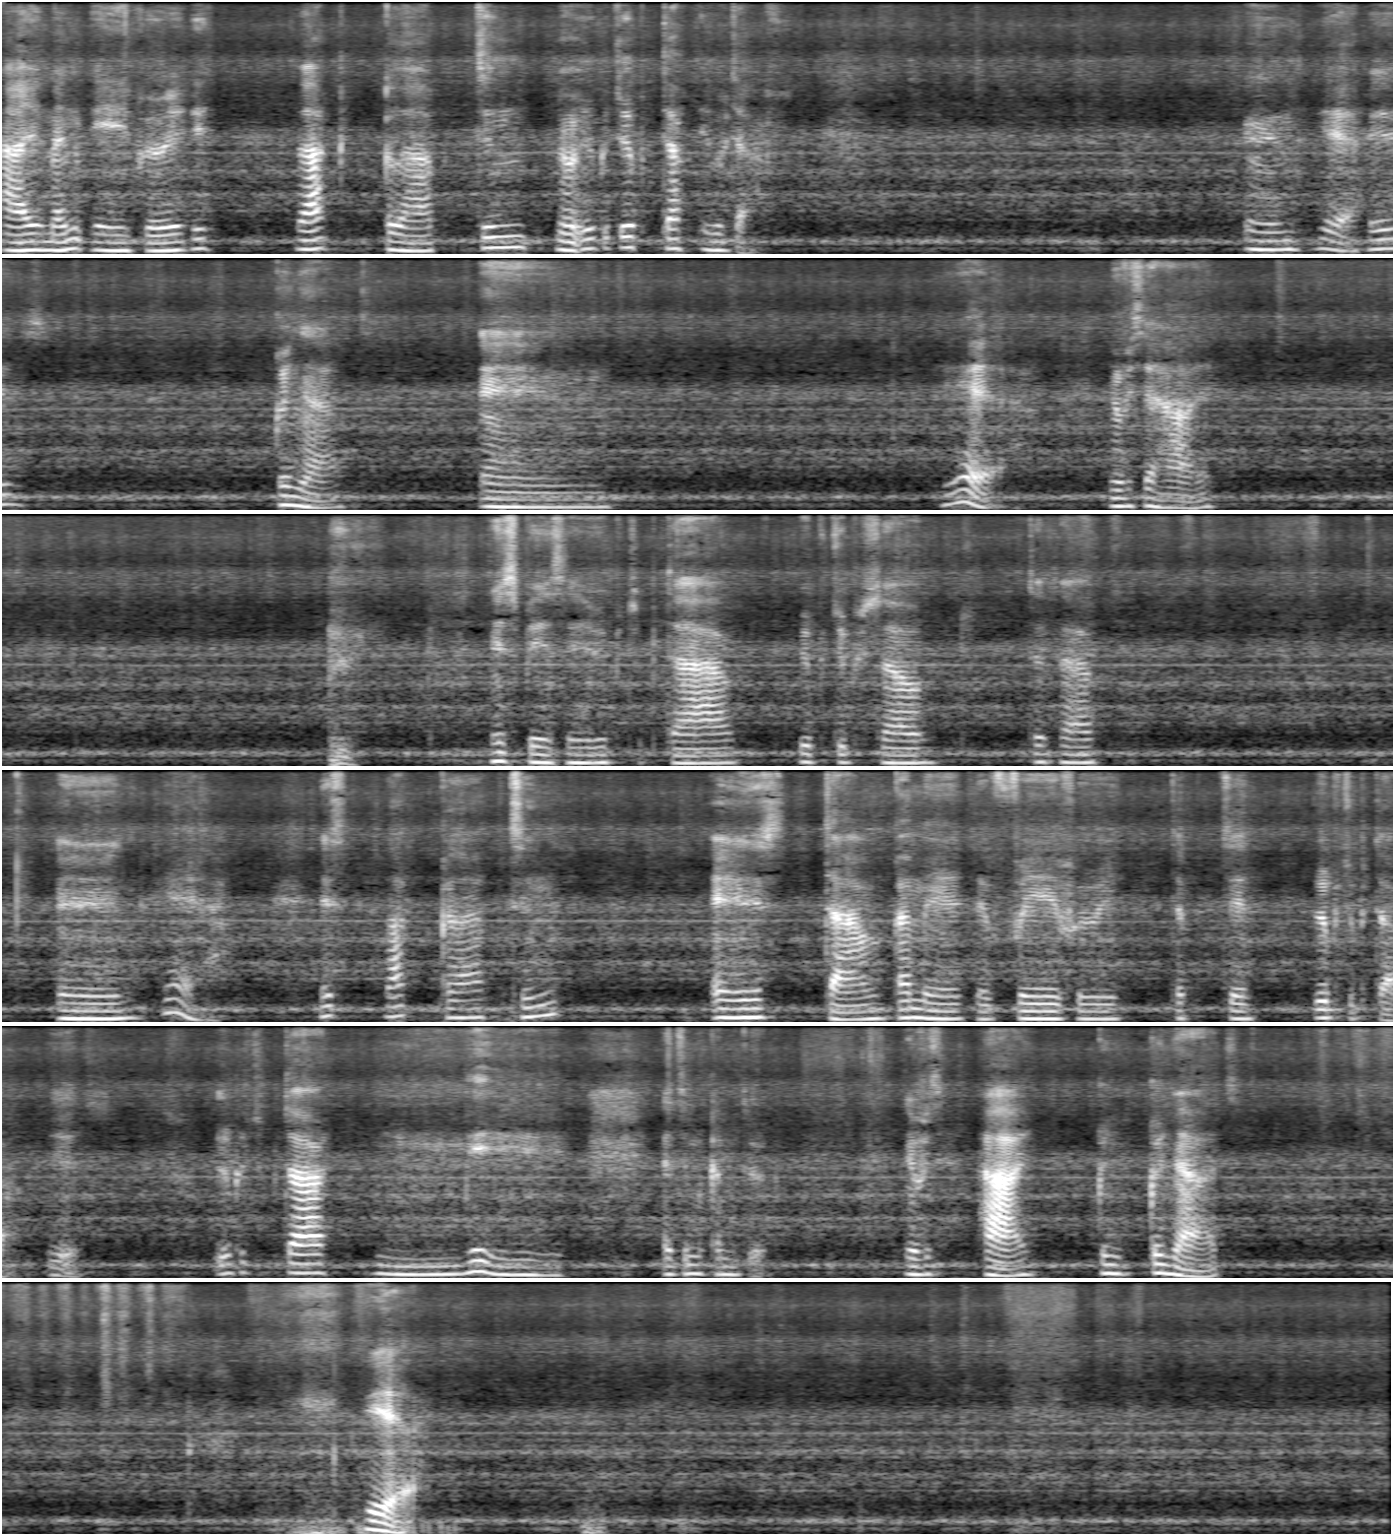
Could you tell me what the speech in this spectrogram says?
My name is Freddy Rock Club. Tin no Ubisoft Duff Ubisoft. And yeah, here's Grenade. And yeah, you must say hi. It's busy, Ubisoft Duff. YouTube sound to have and yeah it's like collecting and it's down kami the free free the the YouTube star yes. YouTube star mm, me I didn't come to if it's hi good good night Yeah.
